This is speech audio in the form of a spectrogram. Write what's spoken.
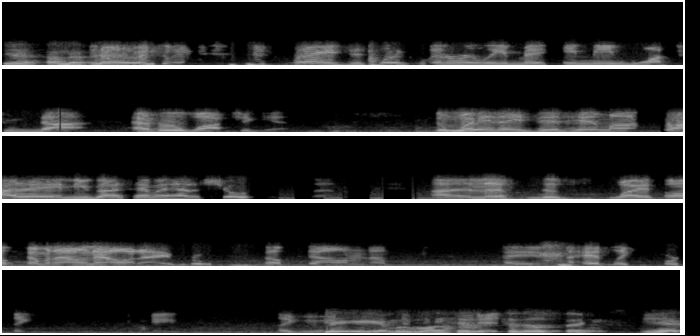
yeah, I'm not. No, it's it's rage. It's like literally making me want to not ever watch again. The hmm. way they did him on Friday, and you guys haven't had a show uh, and that's this is why it's all coming out now. And I wrote stuff down, and I'm, I I had like four things. Okay. Like we Yeah, yeah, yeah. Move on to to those things. You had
